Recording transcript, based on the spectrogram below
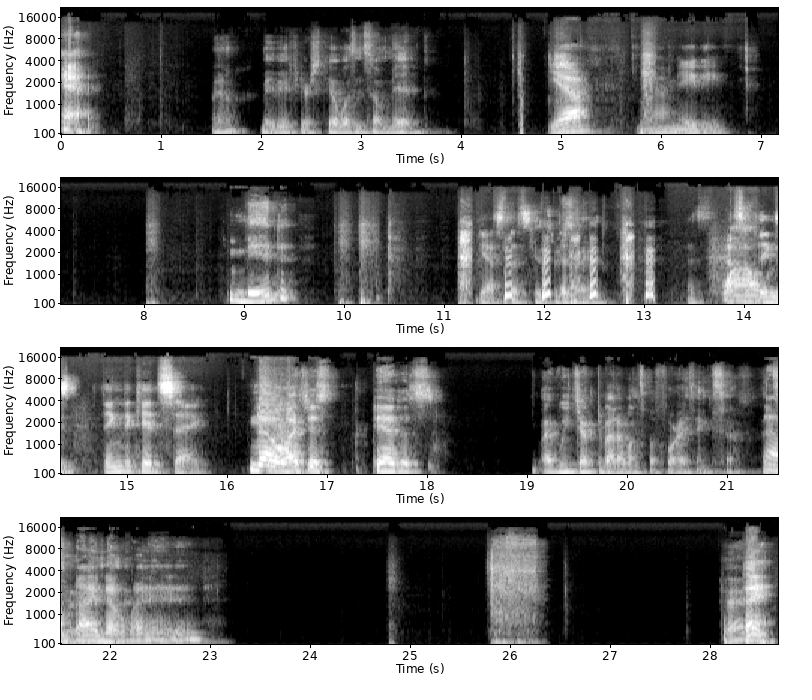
Yeah. Well, maybe if your skill wasn't so mid. Yeah, yeah, maybe. Mid? Yes, that's Kids are that's saying. that's, that's Wow. the things thing the kids say. No, I just yeah, that's Uh, We joked about it once before, I think. So that's um, I did know. it. I- All right. Hey,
